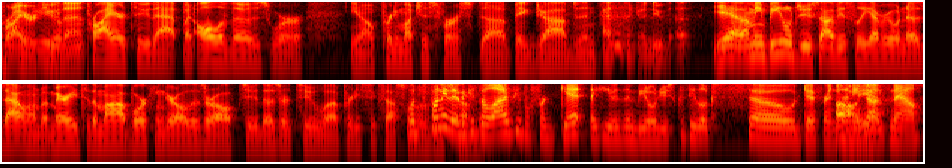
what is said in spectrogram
Prior you to know, that. Prior to that, but all of those were, you know, pretty much his first uh, big jobs. And I don't think I knew that. Yeah, I mean, Beetlejuice, obviously everyone knows that one, but Married to the Mob, Working Girl, those are all two. Those are two uh, pretty successful. Well, it's funny though because the- a lot of people forget that he was in Beetlejuice because he looks so different than Oh, he yeah. does now.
